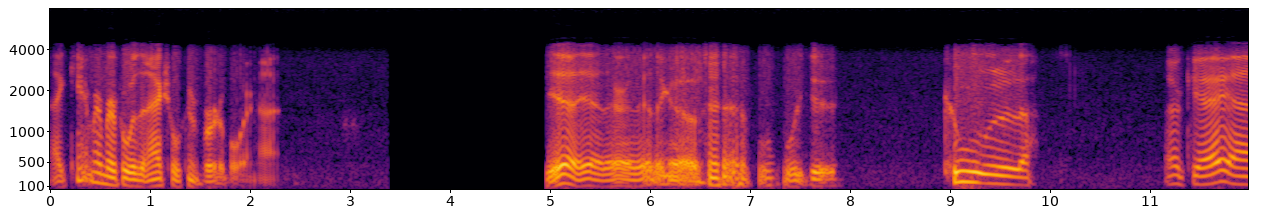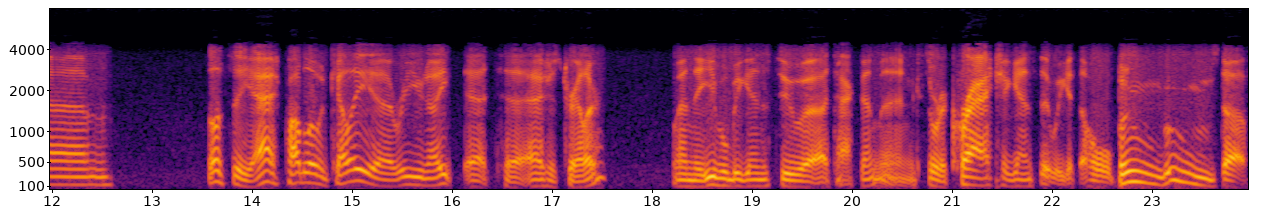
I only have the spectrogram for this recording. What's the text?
I can't remember if it was an actual convertible or not. Yeah, yeah, there, there they go. 442. Cool. Okay, um, so let's see. Ash, Pablo, and Kelly uh, reunite at uh, Ash's trailer when the evil begins to uh, attack them and sort of crash against it. We get the whole boom, boom stuff.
